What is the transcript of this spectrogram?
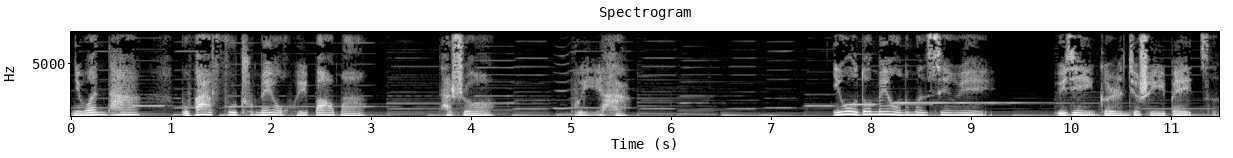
你问他。不怕付出没有回报吗？他说：“不遗憾。你我都没有那么幸运，遇见一个人就是一辈子。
